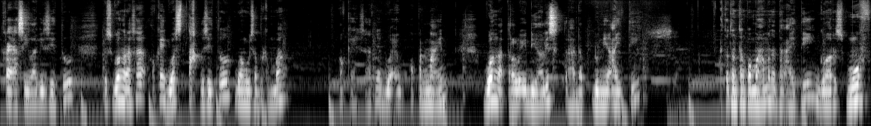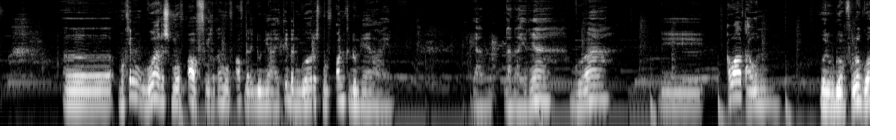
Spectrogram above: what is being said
kreasi lagi di situ. Terus gue ngerasa oke okay, gue stuck di situ gue nggak bisa berkembang. Oke okay, saatnya gue open mind. Gue nggak terlalu idealis terhadap dunia IT atau tentang pemahaman tentang IT gue harus move uh, mungkin gue harus move off gitu kan move off dari dunia IT dan gue harus move on ke dunia yang lain. Yang dan akhirnya gue di awal tahun 2020 gue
